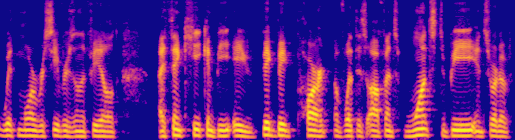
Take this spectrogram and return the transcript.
with more receivers on the field. I think he can be a big, big part of what this offense wants to be and sort of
